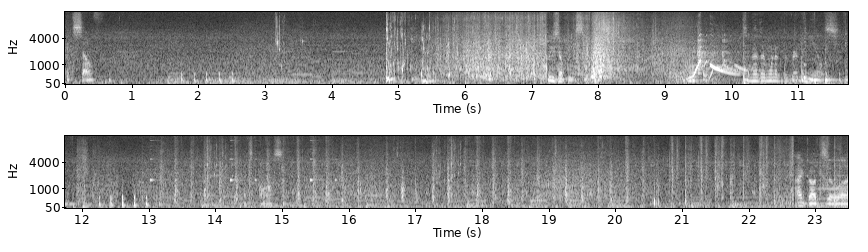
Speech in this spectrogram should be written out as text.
itself. Please don't be serious. It's another one of the ribbon eels. Hi, Godzilla.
